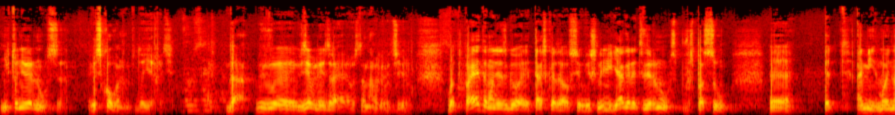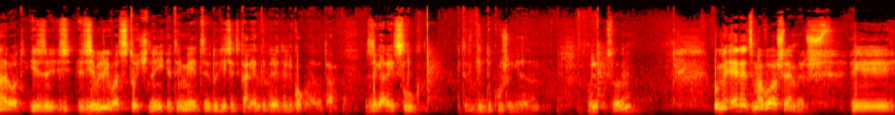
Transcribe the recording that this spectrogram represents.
никто не вернулся. Рискованно туда ехать. В. Да, в, в землю Израиля восстанавливать ее. Вот поэтому здесь говорит, так сказал Всевышний, я, говорит, верну, спасу э, амин, мой народ из земли восточной, это имеется в виду 10 колен, которые далеко куда-то там, за горой слуг, где-то в Гиндукуше где-то там были условия. Умеэрец Маво Ашемеш. И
